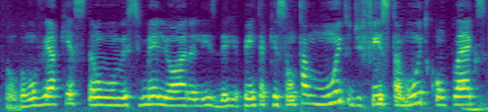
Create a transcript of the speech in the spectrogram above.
Então vamos ver a questão, vamos ver se melhora ali. De repente a questão está muito difícil, está muito complexa.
